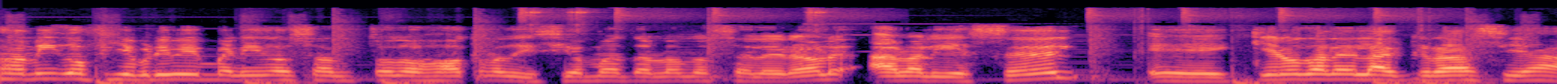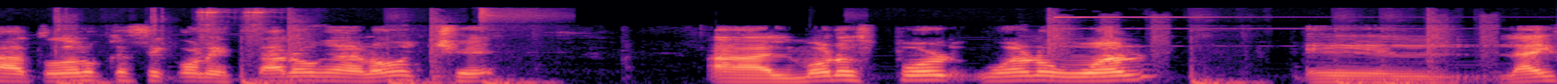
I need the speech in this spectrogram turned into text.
amigos, fiebre y bienvenidos a todos a otra edición más de Hablando Acelerable. Habla Liesel. Eh, quiero darle las gracias a todos los que se conectaron anoche al Motorsport 101, el live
